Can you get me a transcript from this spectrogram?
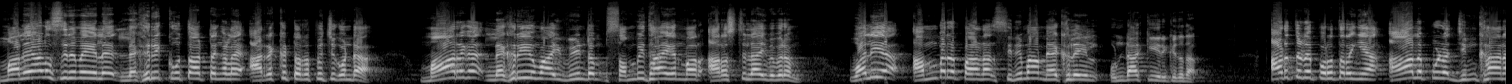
മലയാള സിനിമയിലെ ലഹരിക്കൂത്താട്ടങ്ങളെ അരക്കിട്ടുറപ്പിച്ചുകൊണ്ട് മാരക ലഹരിയുമായി വീണ്ടും സംവിധായകന്മാർ അറസ്റ്റിലായ വിവരം വലിയ അമ്പരപ്പാണ് സിനിമാ മേഖലയിൽ ഉണ്ടാക്കിയിരിക്കുന്നത്. അടുത്തിടെ പുറത്തിറങ്ങിയ ആലപ്പുഴ ജിംഖാന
